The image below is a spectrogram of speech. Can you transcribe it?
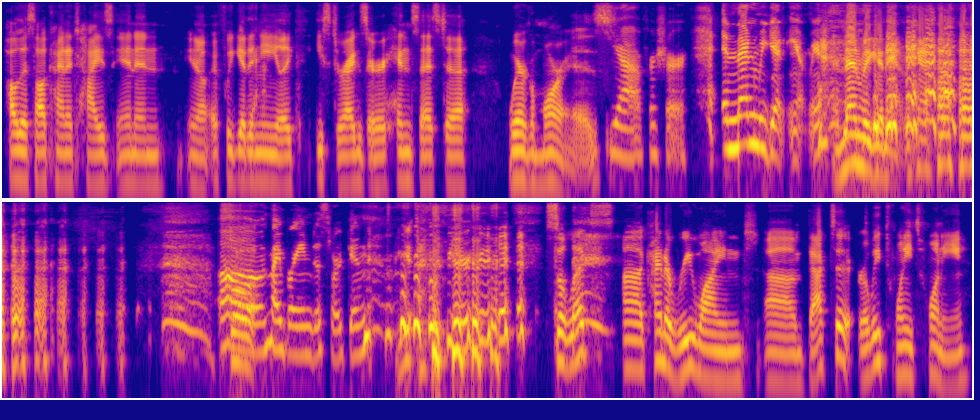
how this all kind of ties in, and you know if we get Yeah. any like Easter eggs or hints as to where Gamora is. Yeah, for sure. And then we get Ant Man. And then we get Ant-Man. oh, my brain just working Yeah. so let's uh, kind of rewind um, back to early 2020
